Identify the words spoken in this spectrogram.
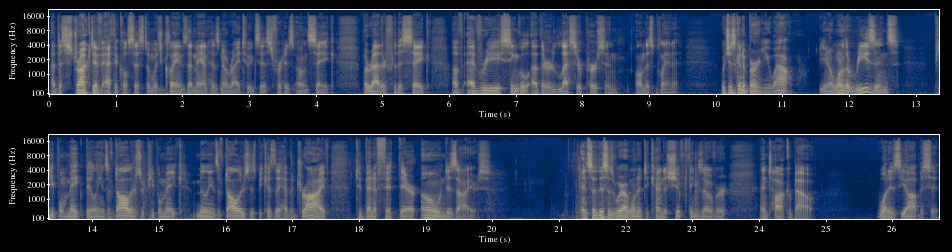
a destructive ethical system which claims that man has no right to exist for his own sake, but rather for the sake of every single other lesser person on this planet, which is going to burn you out. You know, one of the reasons people make billions of dollars or people make millions of dollars is because they have a drive to benefit their own desires. And so this is where I wanted to kind of shift things over and talk about what is the opposite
